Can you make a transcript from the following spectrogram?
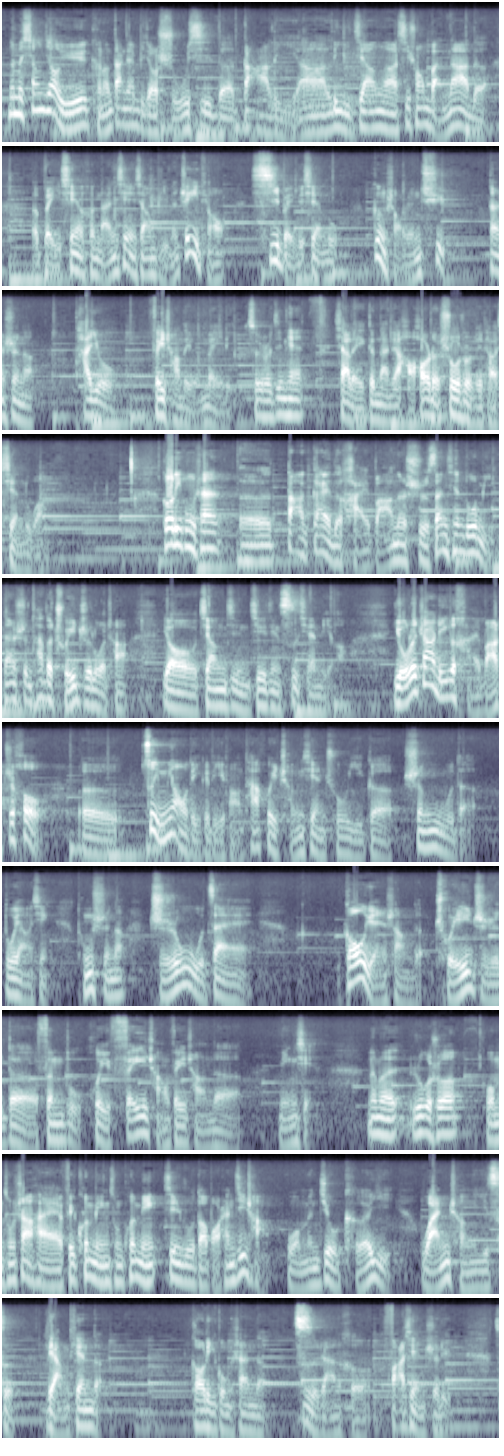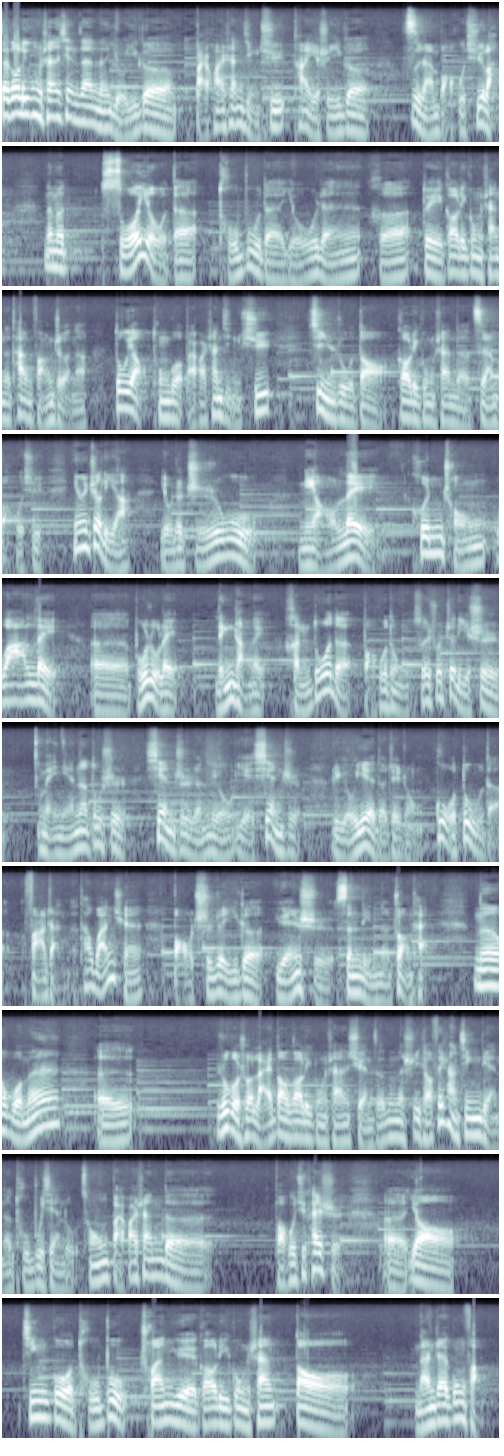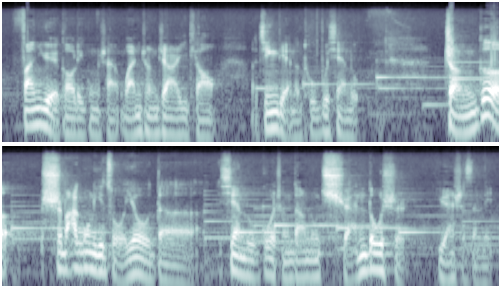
那么相较于可能大家比较熟悉的大理啊、丽江啊、西双版纳的呃北线和南线相比呢，这一条西北的线路更少人去，但是呢。它又非常的有魅力，所以说今天夏磊跟大家好好的说说这条线路啊。高黎贡山，呃，大概的海拔呢是三千多米，但是它的垂直落差要将近接近四千米了。有了这样的一个海拔之后，呃，最妙的一个地方，它会呈现出一个生物的多样性，同时呢，植物在高原上的垂直的分布会非常非常的明显。那么，如果说我们从上海飞昆明，从昆明进入到宝山机场，我们就可以完成一次两天的高黎贡山的自然和发现之旅。在高黎贡山现在呢，有一个百花山景区，它也是一个自然保护区了。那么，所有的徒步的游人和对高黎贡山的探访者呢，都要通过百花山景区进入到高黎贡山的自然保护区，因为这里啊，有着植物。鸟类、昆虫、蛙类、呃哺乳类、灵长类很多的保护动物，所以说这里是每年呢都是限制人流，也限制旅游业的这种过度的发展的，它完全保持着一个原始森林的状态。那我们呃，如果说来到高黎贡山，选择的呢是一条非常经典的徒步线路，从百花山的保护区开始，呃要。经过徒步穿越高黎贡山到南斋工坊，翻越高黎贡山，完成这样一条经典的徒步线路。整个十八公里左右的线路过程当中，全都是原始森林。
